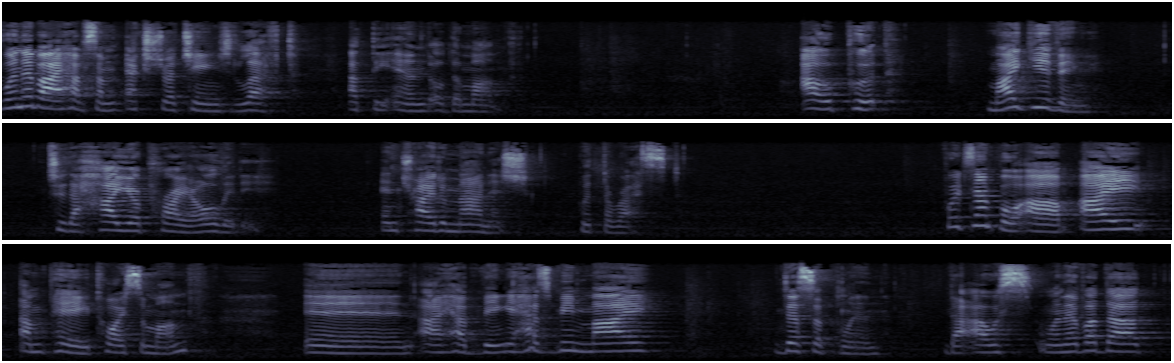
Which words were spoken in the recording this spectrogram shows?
whenever I have some extra change left at the end of the month. I'll put my giving to the higher priority and try to manage with the rest. For example, uh, I am paid twice a month, and I have been, it has been my discipline that I was, whenever that,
